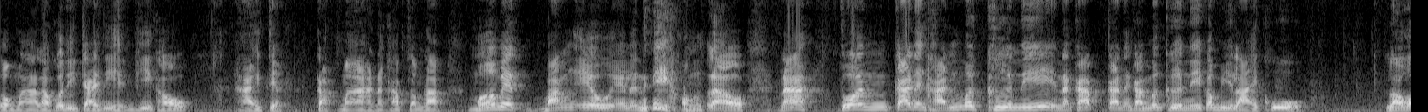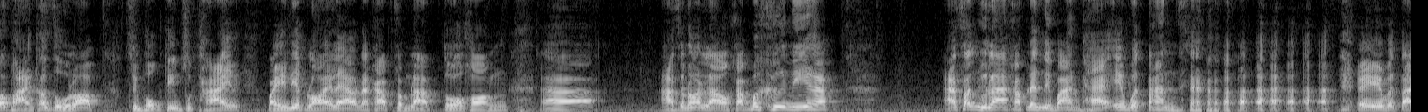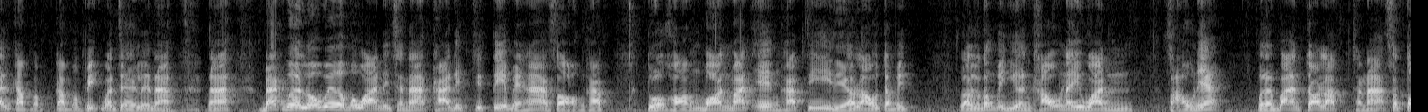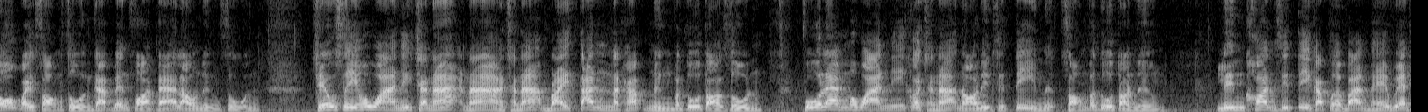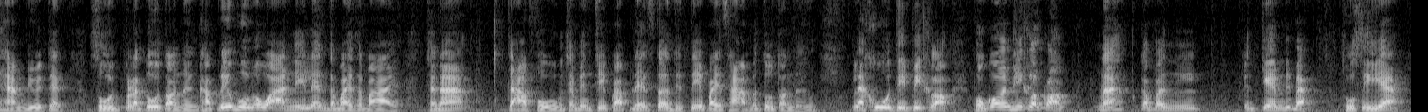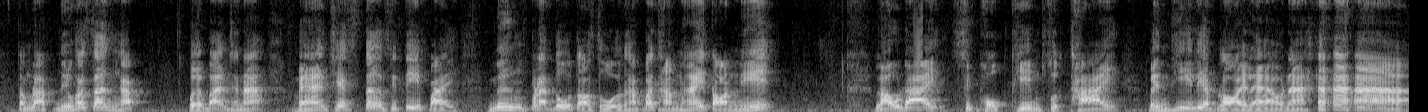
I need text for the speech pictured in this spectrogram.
ลงมาเราก็ดีใจที่เห็นพี่เขาหายเจ็บกลับมานะครับสำหรับเมอร์เมดบังเอลเอเลนี่ของเรานะส่วนการแข่งขันเมื่อคืนนี้นะครับ การแข่งขันเมื่อคืนนี้ก็มีหลายคู่ เราก็ผ่านเข้าสู่รอบ 16 ทีมสุดท้ายไปเรียบร้อยแล้วนะครับสำหรับตัวของอาร์เซนอลเราครับ เมื่อคืนนี้ครับแอสตันยูลาครับ เล่นในบ้านแพ้เอเวอร์ตันเอเวอร์ตันกลับมากลับมาพลิกมาเฉยเลยนะนะแบ็กเบอร์โลเวอร์เมื่อวานนี้ชนะคาร์ดิฟซิตี้ไป 5-2 ครับ ตัวของบอลมัดเองครับ ที่เดี๋ยวเราจะไปเราจะต้องไปเยือนเขาในวันเสาร์เนี้ยเปิดบ้านต้อรับชนะสโต๊กไป 2-0 ครับเบนฟอร์ดแพ้เรา 1-0 เชลซีเมื่อวานนี้ชนะนะชนะไบรตันนะครับ1ประตูต่อ0ฟูลแลมเมื่อวานนี้ก็ชนะนอร์ดิฟซิตี้2ประตูต่อ1ลินคอนซิตี้ครับเปิดบ้านแพ้เวสต์แฮมยูไนเต็ด0ประตูต่อ1ครับลิเวอร์พูลเมื่อวานนี้เล่นสบายๆ ชนะจ่าฝูงแชมเปี้ยนชิพครับเลสเตอร์ซิตี้ไป 3 ประตูต่อ1และคู่ที่พลิกล็อก ผมก็ไม่พลิกล็อกหรอกนะ ก็เป็นเป็นเกมที่แบบสูสีอะสำหรับนิวคาสเซิลครับ เปิดบ้านชนะแมนเชสเตอร์ซิตี้ไป 1 ประตูต่อศูนย์ครับก็ทำให้ตอนนี้ เราได้ 16 ทีมสุดท้ายเป็นที่เรียบร้อยแล้วนะ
